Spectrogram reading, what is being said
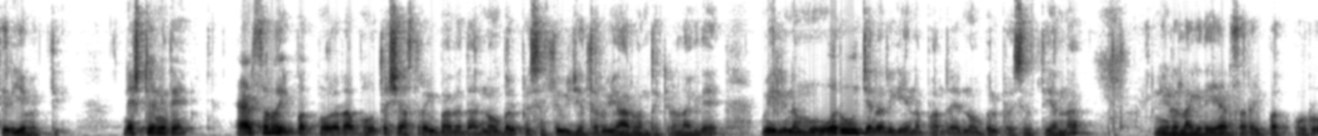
ಕಿರಿಯ ವ್ಯಕ್ತಿ. ನೆಕ್ಸ್ಟ್ ಏನಿದೆ? ಎರಡು ಸಾವಿರದ ಇಪ್ಪತ್ತ್ಮೂರರ ಭೌತಶಾಸ್ತ್ರ ವಿಭಾಗದ ನೊಬೆಲ್ ಪ್ರಶಸ್ತಿ ವಿಜೇತರು ಯಾರು ಅಂತ ಕೇಳಲಾಗಿದೆ. ಮೇಲಿನ ಮೂವರೂ ಜನರಿಗೆ ಏನಪ್ಪ ಅಂದರೆ ನೊಬೆಲ್ ಪ್ರಶಸ್ತಿಯನ್ನು ನೀಡಲಾಗಿದೆ ಎರಡು ಸಾವಿರದ ಇಪ್ಪತ್ತ್ಮೂರು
